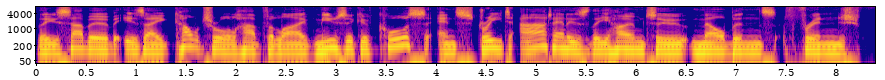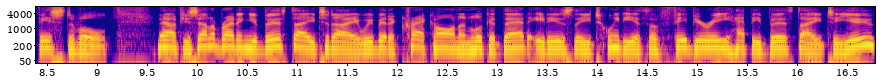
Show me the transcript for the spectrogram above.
The suburb is a cultural hub for live music, of course, and street art, and is the home to Melbourne's Fringe Festival. Now, if you're celebrating your birthday today, we better crack on and look at that. It is the 20th of February. Happy birthday to you.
